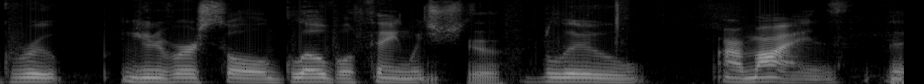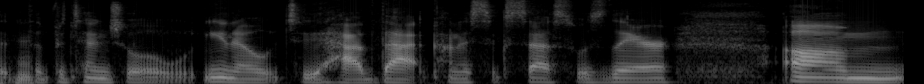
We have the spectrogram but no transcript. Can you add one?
group universal global thing which Yeah. blew our minds the, the potential you know to have that kind of success was there um,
